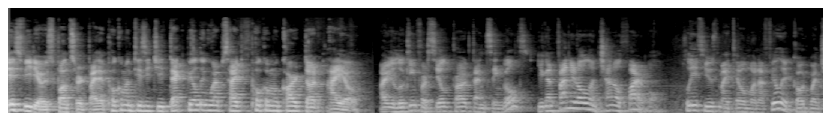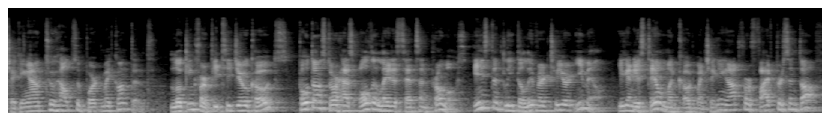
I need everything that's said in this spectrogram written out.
This video is sponsored by the Pokemon TCG deck building website PokemonCard.io. Are you looking for sealed product and singles? You can find it all on Channel Fireball. Please use my Tablemon affiliate code when checking out to help support my content. Looking for PTCGO codes? Po Town Store has all the latest sets and promos, instantly delivered to your email. You can use Tablemon code when checking out for 5% off.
